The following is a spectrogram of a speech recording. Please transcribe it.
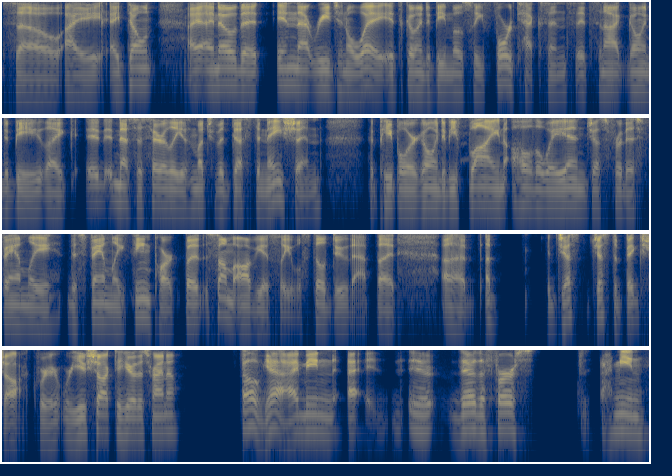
So I I don't I, I know that in that regional way it's going to be mostly for Texans. It's not going to be like necessarily as much of a destination that people are going to be flying all the way in just for this family this family theme park. But some obviously will still do that. But uh, a, just just a big shock. Were were you shocked to hear this, Ryno? Oh yeah, I mean they're, they're the first. I mean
